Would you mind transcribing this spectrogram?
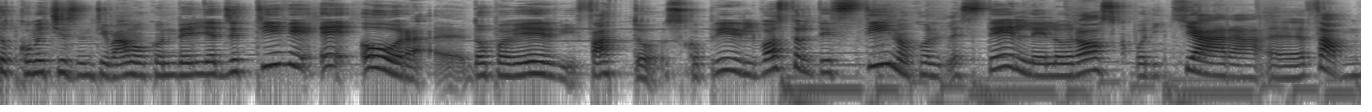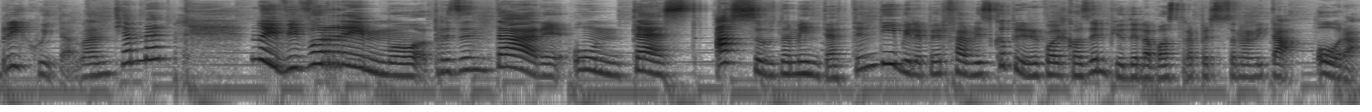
Detto come ci sentivamo con degli aggettivi e ora, eh, dopo avervi fatto scoprire il vostro destino con le stelle e l'oroscopo di Chiara eh, Fabbri qui davanti a me, noi vi vorremmo presentare un test assolutamente attendibile per farvi scoprire qualcosa in più della vostra personalità. Ora,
